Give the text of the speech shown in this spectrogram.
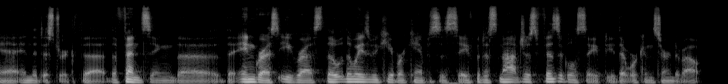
uh, in the district, the the fencing, the the ingress, egress, the, the ways we keep our campuses safe. But it's not just physical safety that we're concerned about.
